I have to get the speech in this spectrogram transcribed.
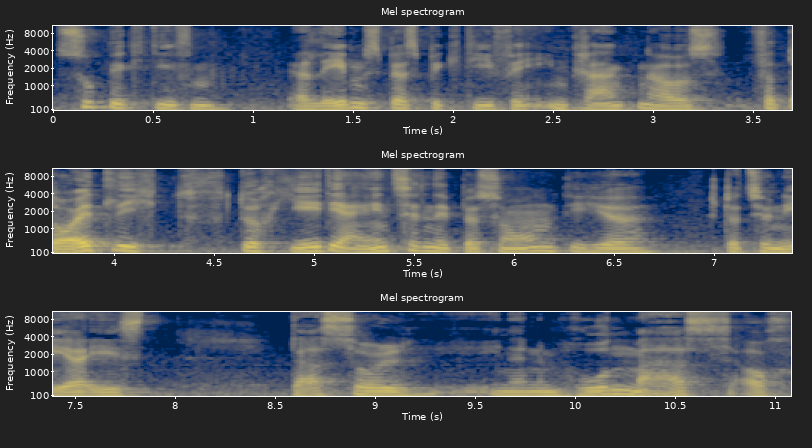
subjektiven Erlebensperspektive im Krankenhaus verdeutlicht durch jede einzelne Person, die hier stationär ist, das soll in einem hohen Maß auch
